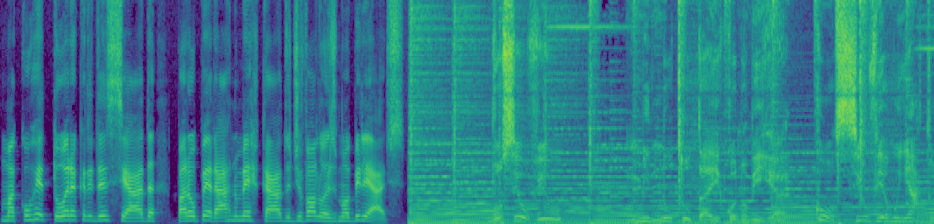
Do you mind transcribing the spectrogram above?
uma corretora credenciada para operar no mercado de valores mobiliários. Você ouviu Minuto da Economia, com Silvia Munhato.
